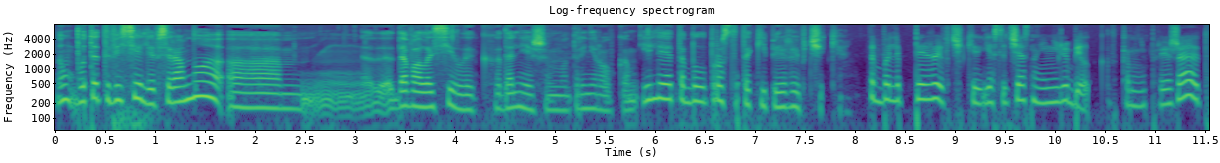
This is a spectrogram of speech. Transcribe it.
Ну, вот это веселье все равно э, давало силы к дальнейшим тренировкам? Или это было просто такие перерывчики? Это были перерывчики. Если честно, я не любил, когда ко мне приезжают,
